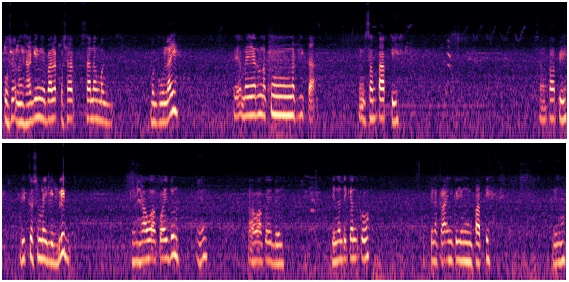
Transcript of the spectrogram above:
puso ng saging ibalak ko sa, sanang mag maggulay kaya mayroon akong nakita ng isang papi isang papi dito sa may liblib. Kaya nawa ako idol. Ayun. Nawa ako idol. Binalikan ko. Pinakain ko yung papi ayun oh.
